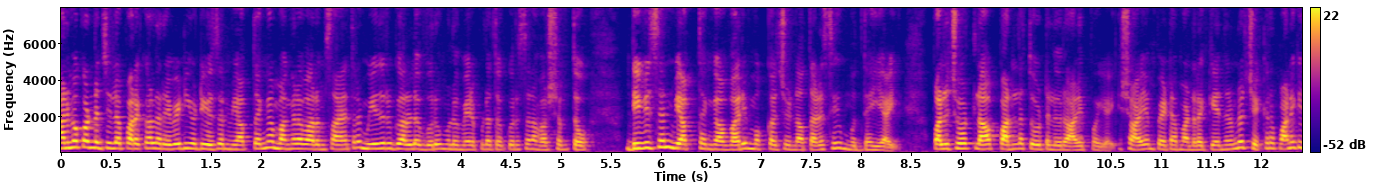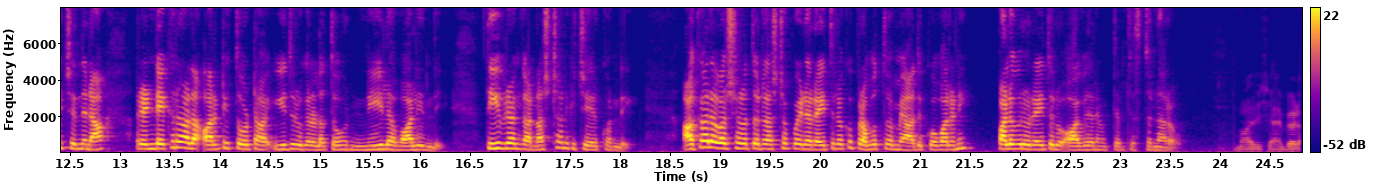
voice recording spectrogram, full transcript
హనుమకొండ జిల్లా పరకాల రెవెన్యూ డివిజన్ వ్యాప్తంగా మంగళవారం సాయంత్రం ఈదురుగాలుల ఉరుములు మెరుపులతో కురిసిన వర్షంతో డివిజన్ వ్యాప్తంగా వరి మొక్కజొన్న తడిసి ముద్దయ్యాయి. పలుచోట్ల పండ్ల తోటలు రాలిపోయాయి. షాయంపేట మండల కేంద్రంలో చక్రపానికి చెందిన రెండెకరాల అరటి తోట ఈదురుగలతో నీల వాలింది తీవ్రంగా నష్టానికి చేరుకుంది. అకాల వర్షాలతో నష్టపోయిన రైతులకు ప్రభుత్వమే ఆదుకోవాలని పలువురు రైతులు ఆవేదన వ్యక్తం చేస్తున్నారు. మాది శాంపేట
